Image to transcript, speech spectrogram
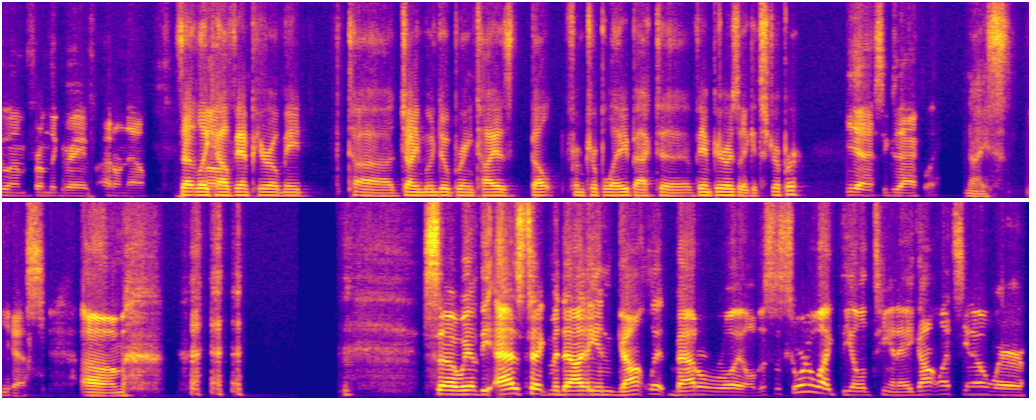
to him from the grave. I don't know. Is that like um, how Vampiro made uh, Johnny Mundo bring Taya's belt from AAA back to Vampiro so he could strip her? Yes, exactly. Nice. Yes. Um, so we have the Aztec Medallion Gauntlet Battle Royal. This is sort of like the old TNA gauntlets, you know, where,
